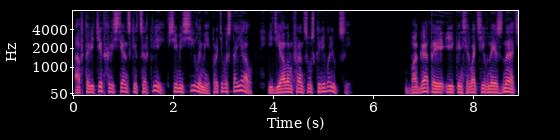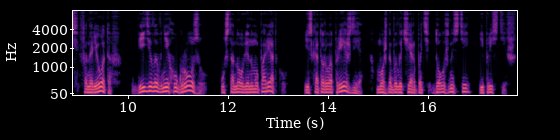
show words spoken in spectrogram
авторитет христианских церквей всеми силами противостоял идеалам французской революции. Богатая и консервативная знать фонариотов видела в них угрозу установленному порядку, из которого прежде можно было черпать должности и престиж.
